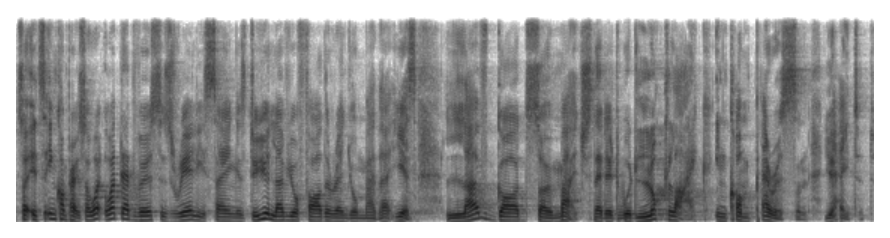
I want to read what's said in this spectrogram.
So it's in comparison. So what, what that verse is really saying is, do you love your father and your mother? Yes. Love God so much that it would look like, in comparison, you hate it.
